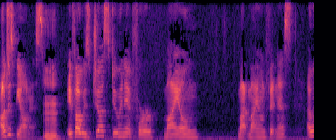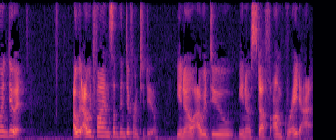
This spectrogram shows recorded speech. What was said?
I'll just be honest. Mm-hmm. If I was just doing it for my own my, my own fitness, I wouldn't do it. I would I would find something different to do. You know, I would do, you know, stuff I'm great at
